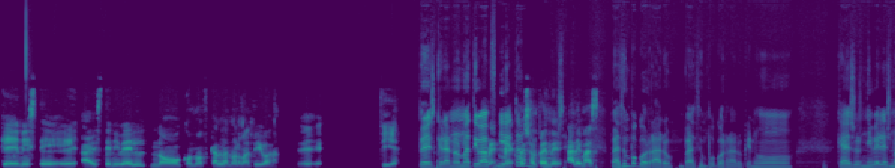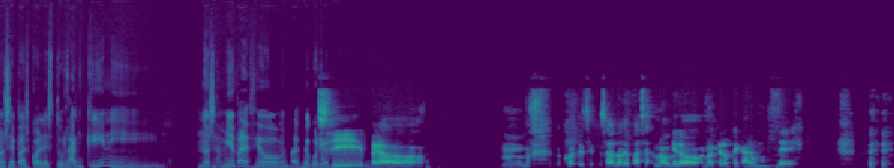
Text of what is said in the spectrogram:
que en este, a este nivel no conozcan la normativa de FIE. Pero es que la normativa me, me, sorprende. Además. Parece un poco raro. Me parece un poco raro que no. Que a esos niveles no sepas cuál es tu ranking y. No sé, a mí me pareció, me pareció curioso. Sí, pero. Mm, ¿Sabes lo que pasa? No quiero, no quiero pecar un de.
